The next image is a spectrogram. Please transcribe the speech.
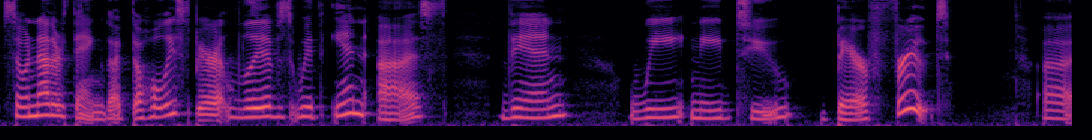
So, another thing that the Holy Spirit lives within us, then we need to bear fruit. Uh,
